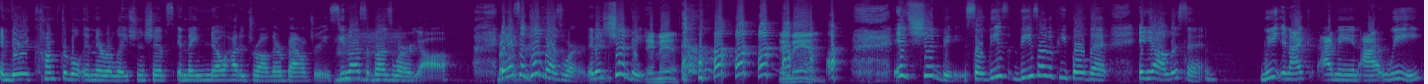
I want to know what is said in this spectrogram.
and very comfortable in their relationships and they know how to draw their boundaries. You know, that's a buzzword, mm-hmm. y'all. And it's a good buzzword, and it should be. Amen. Amen. It should be. So these these are the people that and y'all listen. We and I I mean I we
